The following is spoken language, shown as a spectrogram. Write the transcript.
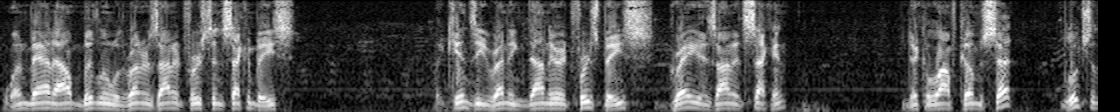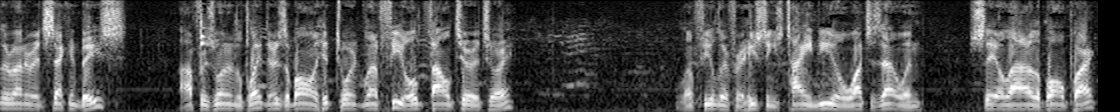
One bat out, Midland with runners on at first and second base. McKenzie running down there at first base. Gray is on at second. Nikoloff comes set, looks to the runner at second base, offers one to the plate. There's a ball hit toward left field, foul territory. Left fielder for Hastings, Ty Neal, watches that one sail out of the ballpark.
